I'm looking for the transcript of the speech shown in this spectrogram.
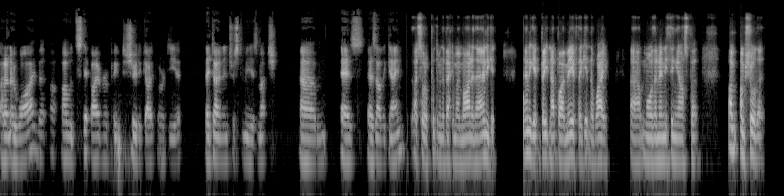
I don't know why, but I, I would step over a pig to shoot a goat or a deer. They don't interest me as much um, as as other game. I sort of put them in the back of my mind, and they only get they only get beaten up by me if they get in the way uh, more than anything else. But I'm I'm sure that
